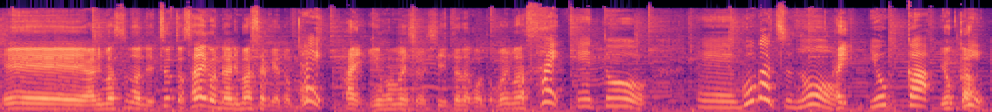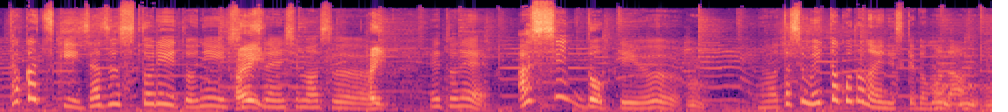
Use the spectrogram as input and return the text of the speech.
えー、ありますのでちょっと最後になりましたけども、はい。インフォメーションしていただこうと思います。はい。えっ、とえー、5月のはい。4日4に高槻ジャズストリートに出演します、はいえっ、とねアシッドっていう、私も行ったことないんですけどまだ、うんうんうん。え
